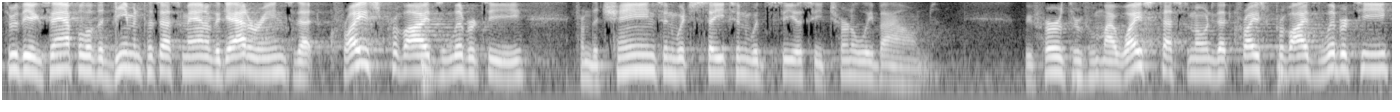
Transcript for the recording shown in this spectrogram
through the example of the demon possessed man of the Gadarenes that Christ provides liberty from the chains in which Satan would see us eternally bound. We've heard through my wife's testimony that Christ provides liberty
